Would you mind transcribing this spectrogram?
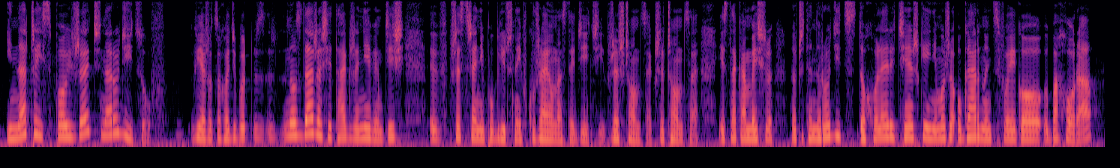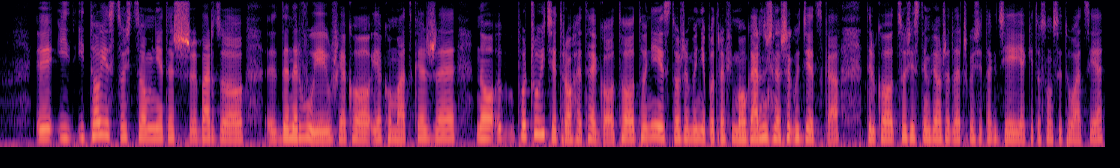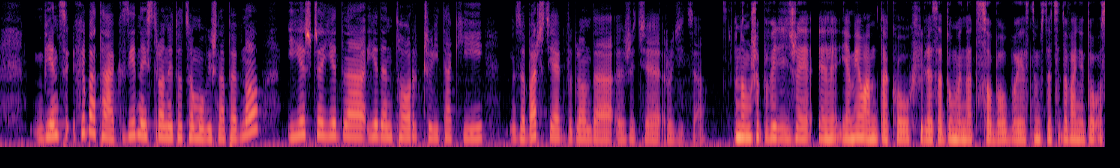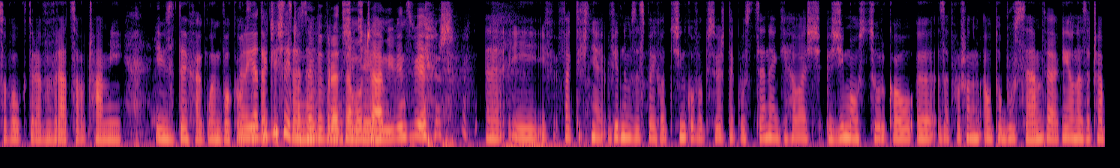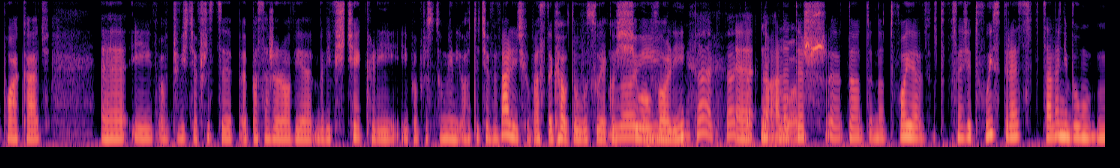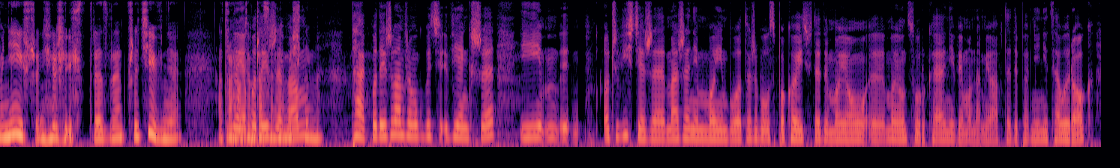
inaczej spojrzeć na rodziców. Wiesz o co chodzi, bo no zdarza się tak, że nie wiem, gdzieś y, w przestrzeni publicznej wkurzają nas te dzieci, wrzeszczące, krzyczące. Jest taka myśl, no czy ten rodzic do cholery ciężkiej nie może ogarnąć swojego bachora, I, I to jest coś, co mnie też bardzo y, denerwuje już jako, jako matkę, że no, poczujcie trochę tego. To, to nie jest to, że my nie potrafimy ogarnąć naszego dziecka, tylko co się z tym wiąże, dlaczego się tak dzieje, jakie to są sytuacje. Więc chyba tak, z jednej strony to, co mówisz na pewno i jeszcze jedna, jeden tor, czyli taki zobaczcie, jak wygląda życie rodzica. No muszę powiedzieć, że e, ja miałam taką chwilę zadumy nad sobą, bo jestem zdecydowanie tą osobą, która wywraca oczami i wzdycha głęboko. Ale ja do dzisiaj czasem e, wywracam oczami, więc wiesz. E, I, I, faktycznie w jednym ze swoich odcinków opisujesz taką scenę, jak jechałaś zimą z córką y, zatłoczonym autobusem tak. i ona zaczęła płakać. E, I oczywiście wszyscy pasażerowie byli wściekli i po prostu mieli ochotę cię wywalić chyba z tego autobusu jakoś no siłą i... woli. Tak, tak, tak. tak no ale było. też no, no, twoje, w sensie twój stres wcale nie był mniejszy niż ich stres, wręcz przeciwnie. A trochę no ja o tym czasem nie myślimy. Tak, podejrzewam, że mógł być większy i y, oczywiście, że marzeniem moim było to, żeby uspokoić wtedy moją, y, moją córkę. Nie wiem, ona miała wtedy pewnie niecały rok.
